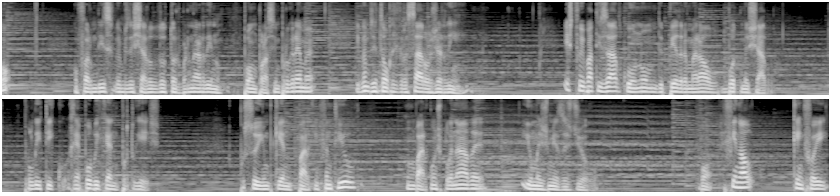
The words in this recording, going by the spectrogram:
Bom, conforme disse, vamos deixar o Dr. Bernardino para um próximo programa e vamos então regressar ao jardim. Este foi batizado com o nome de Pedro Amaral Bote Machado, político republicano português. Possui um pequeno parque infantil, um bar com esplanada e umas mesas de jogo. Bom, afinal, quem foi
